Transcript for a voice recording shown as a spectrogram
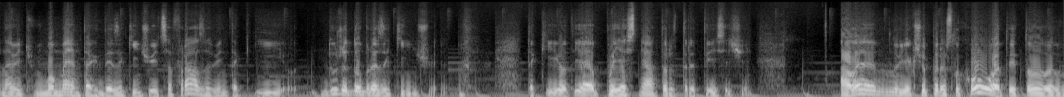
навіть в моментах, де закінчується фраза, він так і дуже добре закінчує. Такий от я пояснятор 3000. Але ну, якщо переслуховувати, то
